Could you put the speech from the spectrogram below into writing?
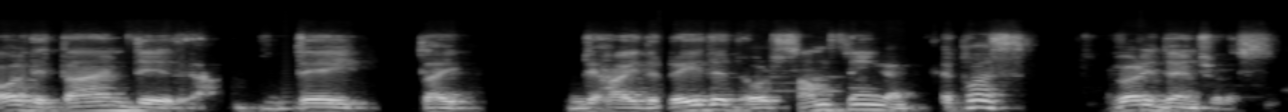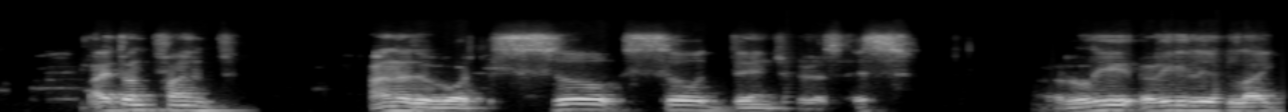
all the time they they like dehydrated or something, and it was very dangerous. I don't find another word. So so dangerous. It's really really like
